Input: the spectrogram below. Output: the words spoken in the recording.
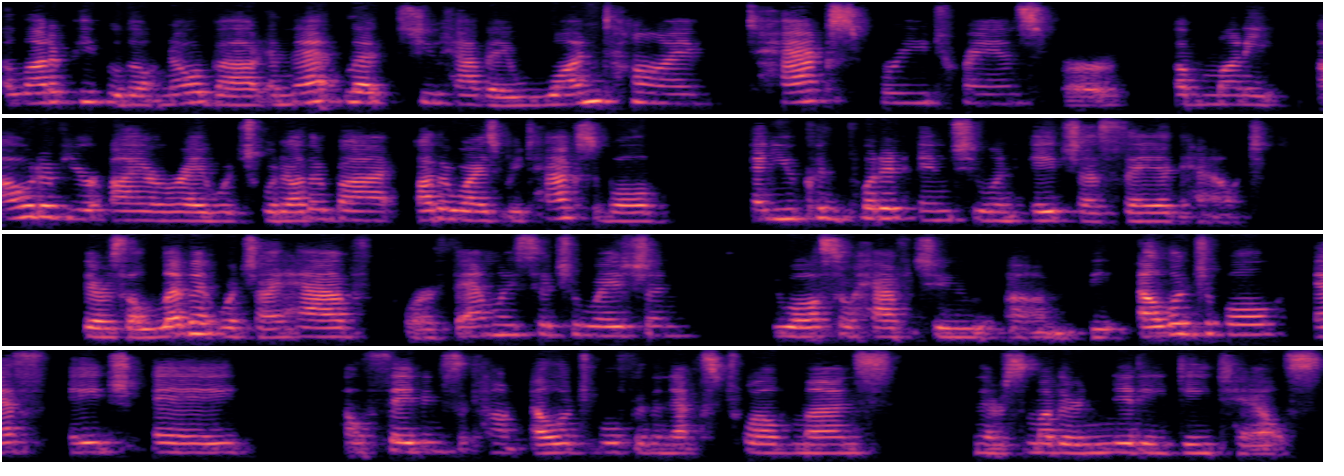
a lot of people don't know about, and that lets you have a one time tax free transfer of money out of your IRA, which would otherwise be taxable, and you can put it into an HSA account. There's a limit, which I have for a family situation. You also have to um, be eligible, SHA, health savings account eligible for the next 12 months. And there's some other nitty details.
